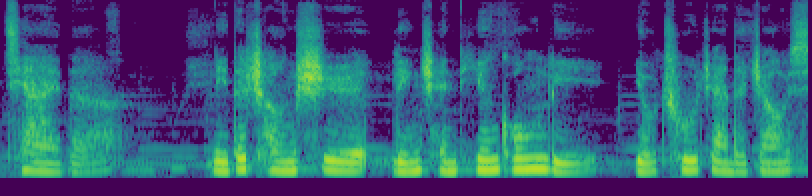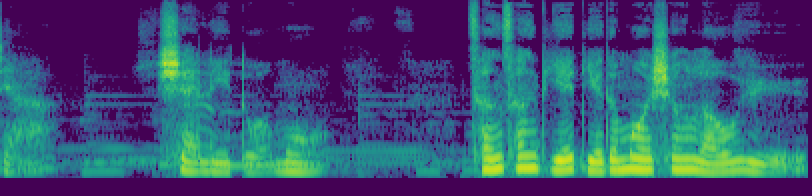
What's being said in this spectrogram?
亲爱的，你的城市凌晨天空里有初绽的朝霞，绚丽夺目，层层叠叠的陌生楼宇，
